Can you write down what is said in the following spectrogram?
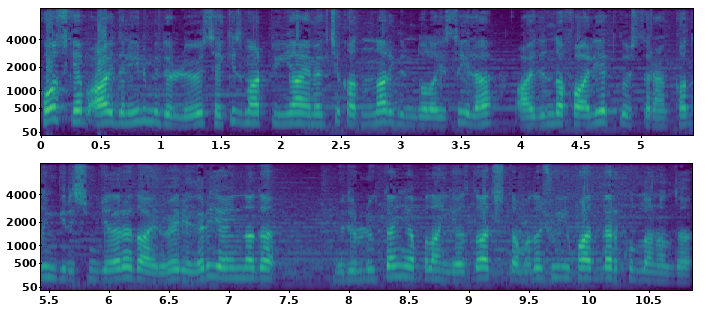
COSGAP Aydın İl Müdürlüğü 8 Mart Dünya Emekçi Kadınlar Günü dolayısıyla Aydın'da faaliyet gösteren kadın girişimcilere dair verileri yayınladı. Müdürlükten yapılan yazılı açıklamada şu ifadeler kullanıldı.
